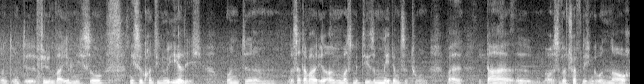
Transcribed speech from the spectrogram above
Und, und Film war eben nicht so, nicht so kontinuierlich. Und ähm, das hat aber irgendwas mit diesem Medium zu tun, weil da äh, aus wirtschaftlichen Gründen auch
